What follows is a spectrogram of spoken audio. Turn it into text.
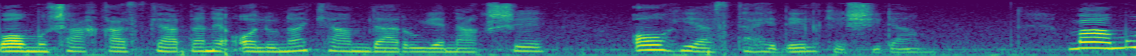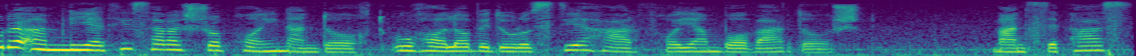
با مشخص کردن آلونکم در روی نقشه آهی از ته دل کشیدم. معمور امنیتی سرش را پایین انداخت. او حالا به درستی حرفهایم باور داشت. من سپس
